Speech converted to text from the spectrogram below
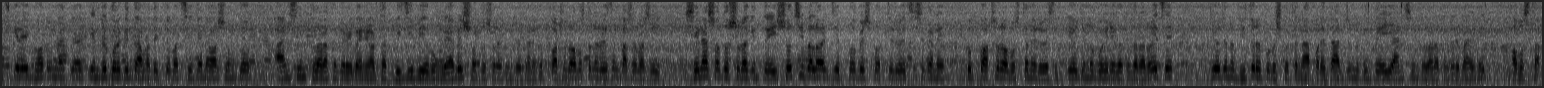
আজকের এই ঘটনাকে কেন্দ্র করে কিন্তু আমরা দেখতে পাচ্ছি এখানে অসংখ্য আইন শৃঙ্খলা রক্ষাকারী বাহিনী, অর্থাৎ বিজিবি এবং র্যাবের সদস্যরা কিন্তু এখানে খুব কঠোর অবস্থানে রয়েছেন। পাশাপাশি সেনা সদস্যরা কিন্তু এই সচিবালয়ের যে প্রবেশপত্রে রয়েছে, সেখানে খুব কঠোর অবস্থানে রয়েছেন। কেউ যেন বহিরাগত তারা রয়েছে, কেউ যেন ভিতরে প্রবেশ করতে না পারে, তার জন্য কিন্তু এই আইন শৃঙ্খলা রক্ষাকারী বাহিনীর অবস্থান।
